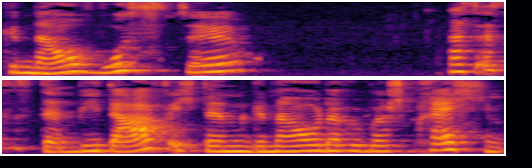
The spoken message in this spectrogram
genau wusste, was ist es denn? Wie darf ich denn genau darüber sprechen?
